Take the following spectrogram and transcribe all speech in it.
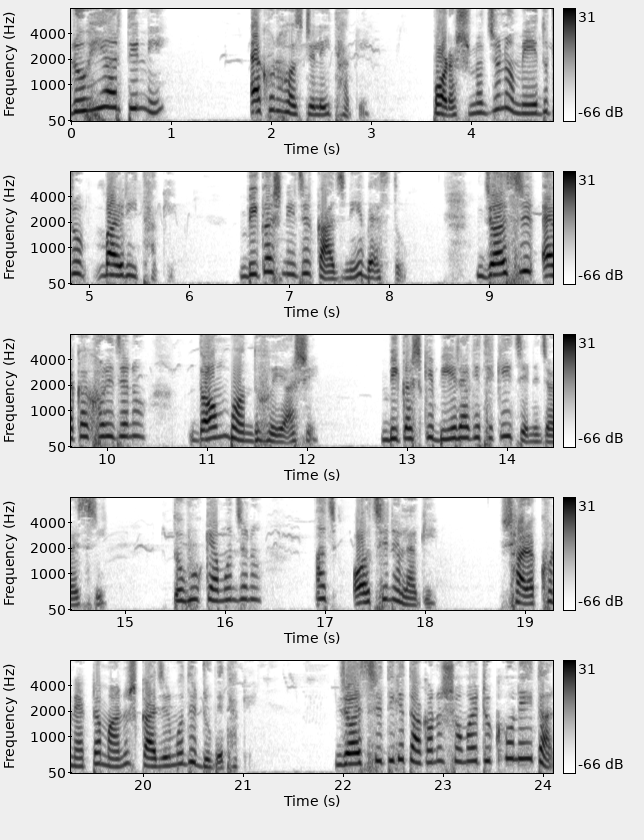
রুহি আর তিনি এখন হস্টেলেই থাকে। পড়াশোনার জন্য মেয়ে দুটো বাইরেই থাকে। বিকাশ নিজের কাজ নিয়ে ব্যস্ত। জয়শ্রীর একা ঘরে যেন দম বন্ধ হয়ে আসে। বিকাশকে বিয়ের আগে থেকেই চেনে জয়শ্রী। তবু কেমন যেন আজ অচেনা লাগে। সারাক্ষণ একটা মানুষ কাজের মধ্যে ডুবে থাকে। জয়শ্রীর দিকে তাকানোর সময়টুকুও নেই তার।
